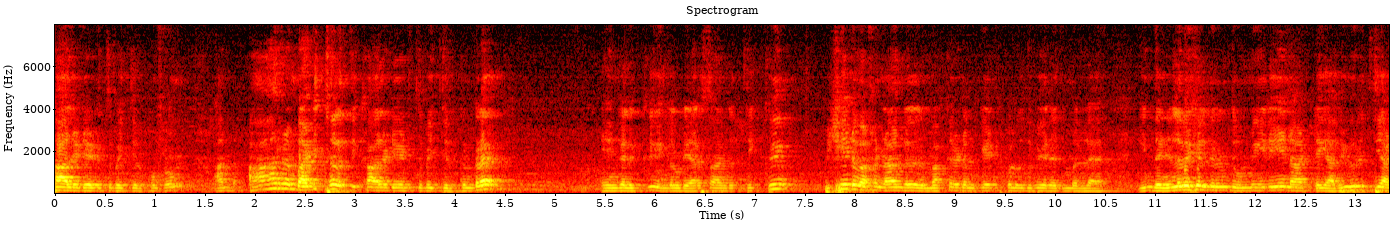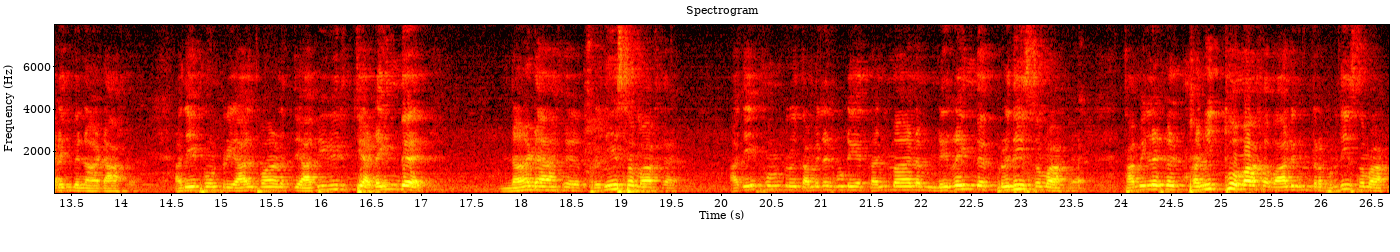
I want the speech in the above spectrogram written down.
காலடி எடுத்து வைத்திருக்கின்றோம். அந்த ஆரம்ப அடித்தளத்தை காலடி எடுத்து வைத்திருக்கின்ற எங்களுக்கு எங்களுடைய அரசாங்கத்திற்கு விஷேடமாக நாங்கள் மக்களிடம் கேட்டுக்கொள்வது வேறு எதுவுமல்ல. இந்த நிலைமைகளிலிருந்து உண்மையிலேயே நாட்டை அபிவிருத்தி அடைந்த நாடாக அதே போன்று யாழ்ப்பாணத்தை அபிவிருத்தி அடைந்த நாடாக பிரதேசமாக அதே போன்று தமிழர்களுடைய தன்மானம் நிறைந்த பிரதேசமாக தமிழர்கள் தனித்துவமாக வாழுகின்ற பிரதேசமாக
